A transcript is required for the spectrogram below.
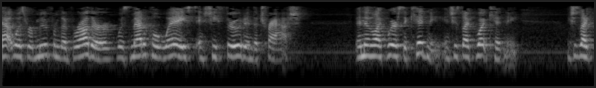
that was removed from the brother was medical waste and she threw it in the trash. And they're like, where's the kidney? And she's like, what kidney? And she's like,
